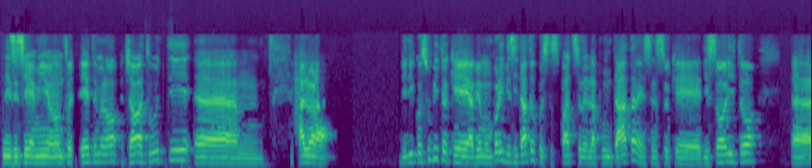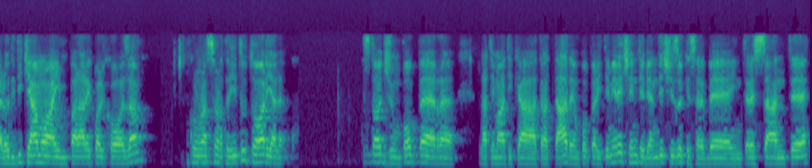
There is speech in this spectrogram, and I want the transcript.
Sì, sì, sì, è mio, non toglietemelo. Ciao a tutti. Ehm, allora, vi dico subito che abbiamo un po' rivisitato questo spazio della puntata, nel senso che di solito eh, lo dedichiamo a imparare qualcosa con una sorta di tutorial. Quest'oggi un po' per la tematica trattata e un po' per i temi recenti abbiamo deciso che sarebbe interessante,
